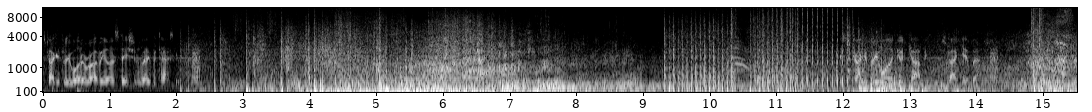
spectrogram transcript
Striker 3-1 arriving on station, ready for tasking. This is Striker 3-1, good copy. Strike inbound.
